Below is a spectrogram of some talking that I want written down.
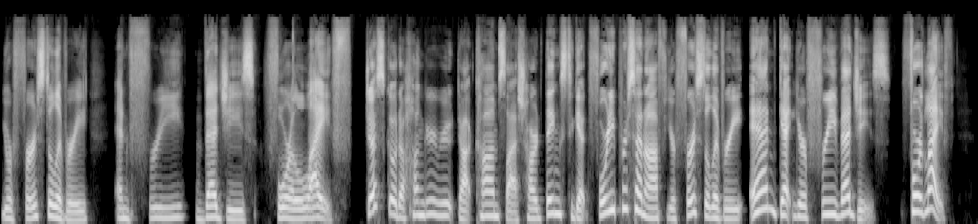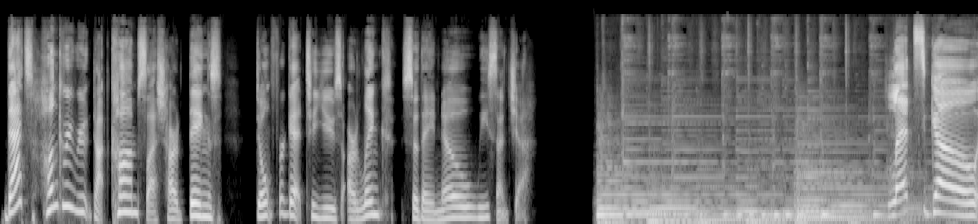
your first delivery and free veggies for life. Just go to hungryroot.com slash hard things to get 40% off your first delivery and get your free veggies for life. That's hungryroot.com slash hard things. Don't forget to use our link so they know we sent you. Let's go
